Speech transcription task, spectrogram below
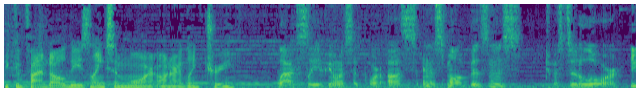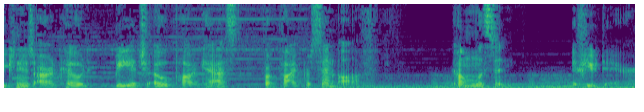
You can find all these links and more on our link tree. Lastly, if you want to support us and a small business, Twisted Allure, you can use our code BHO Podcast for 5% off. Come listen if you dare.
